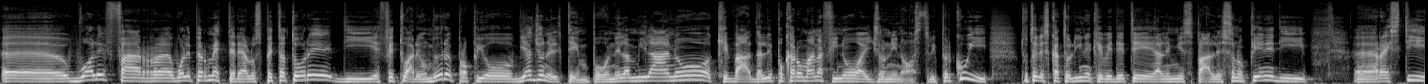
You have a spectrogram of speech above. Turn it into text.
eh, vuole, far, vuole permettere allo spettatore di effettuare un vero e proprio viaggio nel tempo, nella Milano che va dall'epoca romana fino ai giorni nostri. Per cui tutte le scatoline che vedete alle mie spalle sono piene di eh, resti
